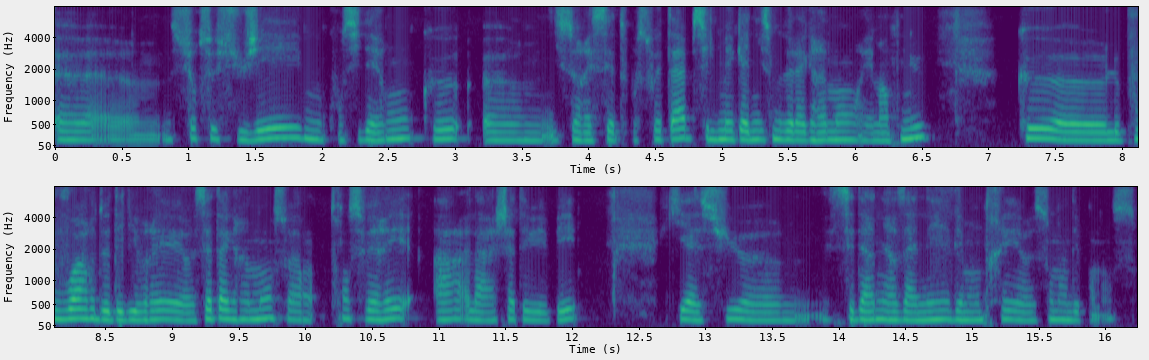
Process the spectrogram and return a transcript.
Euh, sur ce sujet, nous considérons qu'il euh, serait souhaitable, si le mécanisme de l'agrément est maintenu, que euh, le pouvoir de délivrer cet agrément soit transféré à la HATVP, qui a su ces dernières années démontrer son indépendance.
